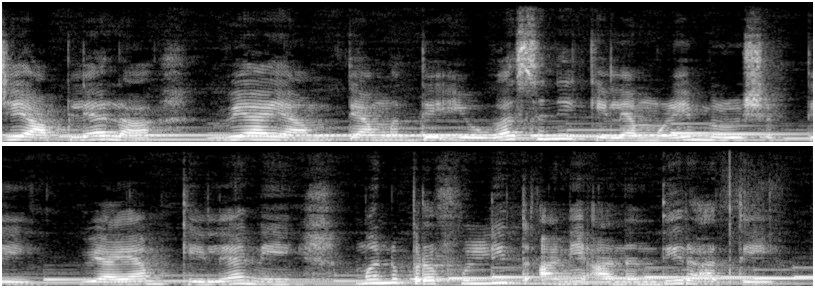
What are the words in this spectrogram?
जे आपल्याला व्यायाम त्यामध्ये योगासने केल्यामुळे मिळू शकते. व्यायाम केल्याने मन प्रफुल्लित आणि आनंदी राहते.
